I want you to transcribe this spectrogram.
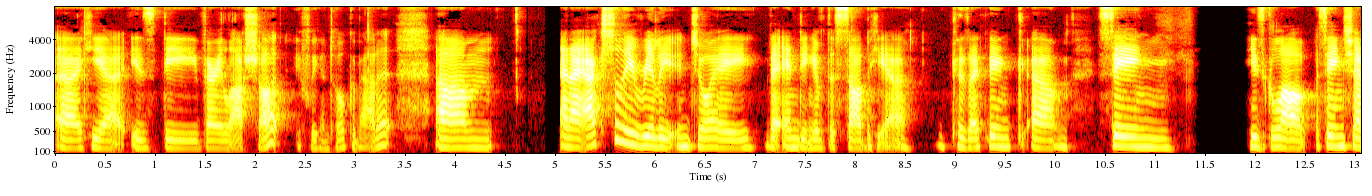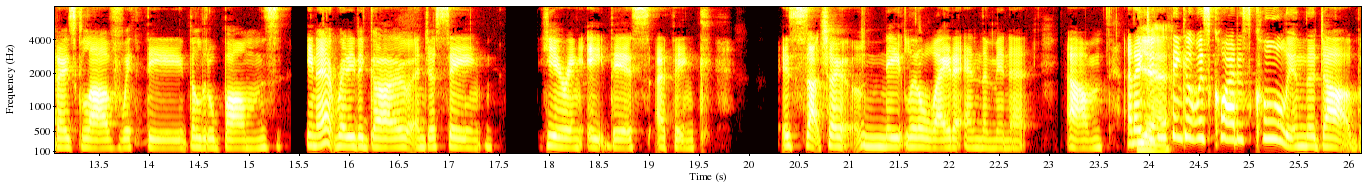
uh, here is the very last shot, if we can talk about it. Um, and I actually really enjoy the ending of the sub here because I think um, seeing his glove, seeing Shadow's glove with the the little bombs in it, ready to go, and just seeing, hearing "Eat this," I think is such a neat little way to end the minute. Um, and I Yeah. didn't think it was quite as cool in the dub.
